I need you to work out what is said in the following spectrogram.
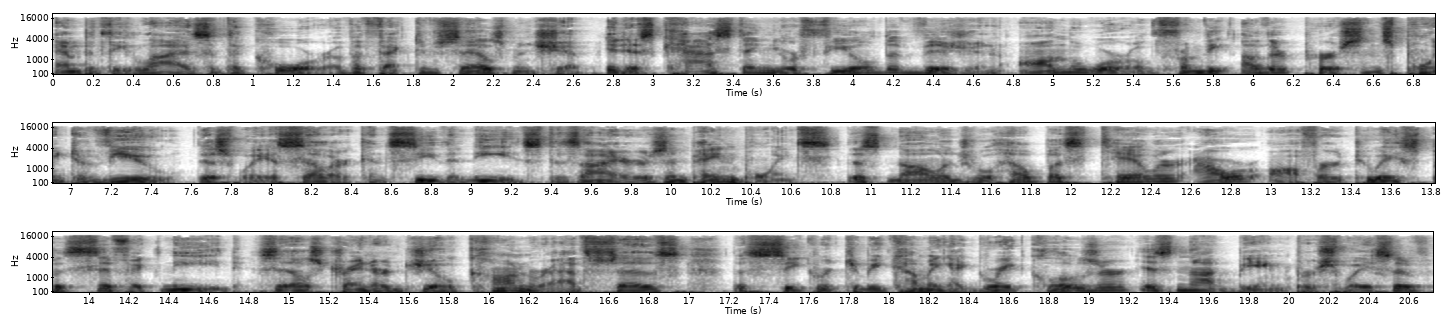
Empathy lies at the core of effective salesmanship. It is casting your field of vision on the world from the other person's point of view. This way, a seller can see the needs, desires, and pain points. This knowledge will help us tailor our offer to a specific need. Sales trainer Jill Konrath says the secret to becoming a great closer is not being persuasive,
